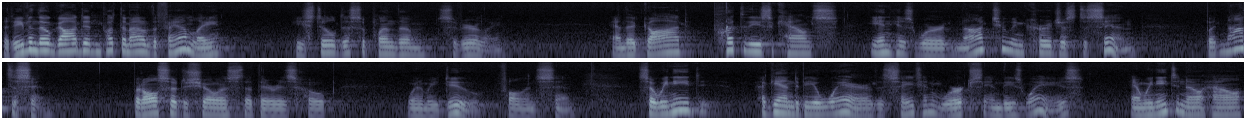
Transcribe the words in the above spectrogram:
That even though God didn't put them out of the family, He still disciplined them severely. And that God put these accounts in His Word not to encourage us to sin, but not to sin, but also to show us that there is hope when we do fall into sin. So we need, again, to be aware that Satan works in these ways, and we need to know how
